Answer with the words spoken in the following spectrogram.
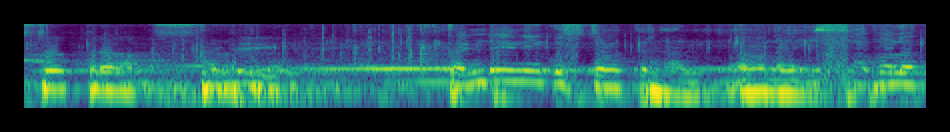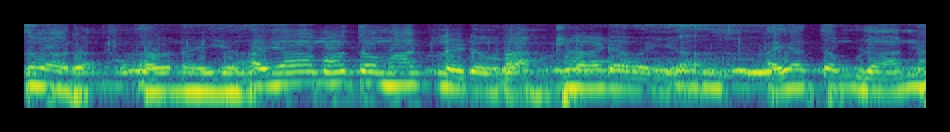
స్తోత్రం. తండ్రి తండ్రి నీకు స్తోత్రాలు. అవునయ్యా సభల ద్వారా. అవునయ్యా అయా మాతో మాట్లాడావు మాట్లాడావయ్యా. అయ్యా తమ్ముడు అన్న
